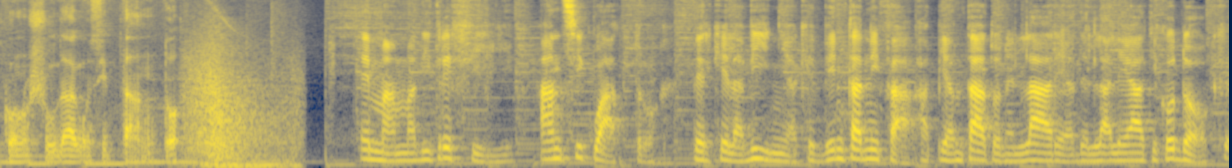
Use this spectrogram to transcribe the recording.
conosciuta così tanto è mamma di tre figli, anzi quattro, perché la vigna che vent'anni fa ha piantato nell'area dell'Aleatico Doc,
